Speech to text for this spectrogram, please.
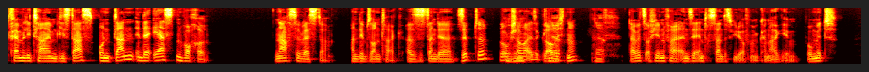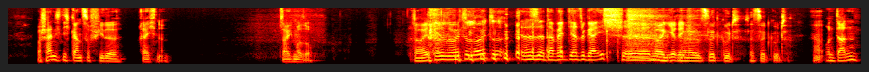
Family Time, dies, das. Und dann in der ersten Woche nach Silvester, an dem Sonntag, also es ist dann der siebte, logischerweise, glaube Mhm. Ja. ich, ne? Ja. Da wird es auf jeden Fall ein sehr interessantes Video auf meinem Kanal geben, womit wahrscheinlich nicht ganz so viele rechnen. Sag ich mal so. Leute, Leute, Leute. Das ist, ja- da werde ja sogar ich äh, neugierig. Ja, das wird gut. Das wird gut. Und dann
